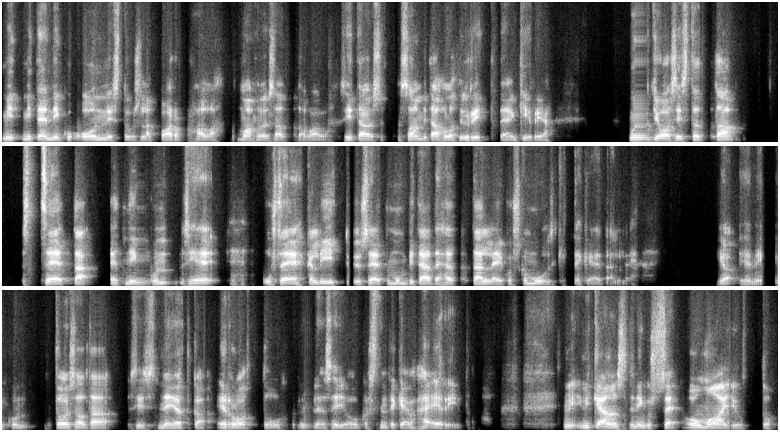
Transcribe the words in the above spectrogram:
mi- miten niin kuin onnistuu sillä parhaalla mahdollisella tavalla. Siitä olisi saa mitä haluat yrittäjän kirja. Mutta joo, siis tota, se, että, että niin kun siihen usein ehkä liittyy se, että mun pitää tehdä tälleen, koska muutkin tekee tälleen. Ja, ja niin kun toisaalta siis ne, jotka erottuu yleensä joukossa, ne tekee vähän eri tavalla mikä on se, niin kuin se oma juttu.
